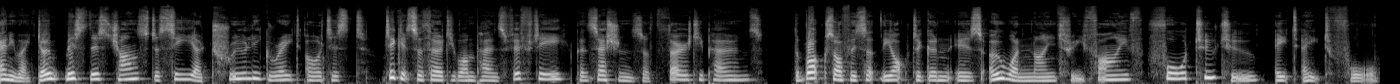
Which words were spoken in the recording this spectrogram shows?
Anyway, don't miss this chance to see a truly great artist. Tickets are £31.50, concessions are £30, The box office at the Octagon is 01935 422 884.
